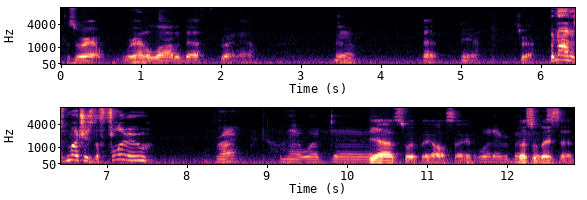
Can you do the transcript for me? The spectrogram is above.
Because we're at, we're at a lot of death right now. Yeah, That, yeah. It's rough. but not as much as the flu, right? Isn't that what? Uh, Yeah, that's what they all say. What everybody. That's what they said.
